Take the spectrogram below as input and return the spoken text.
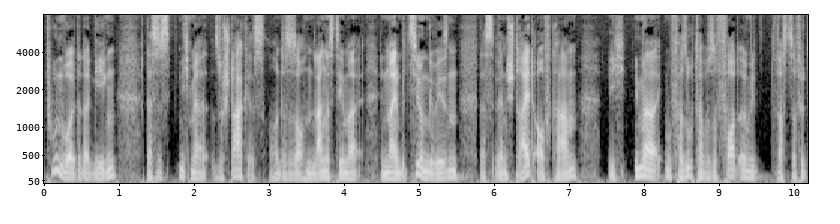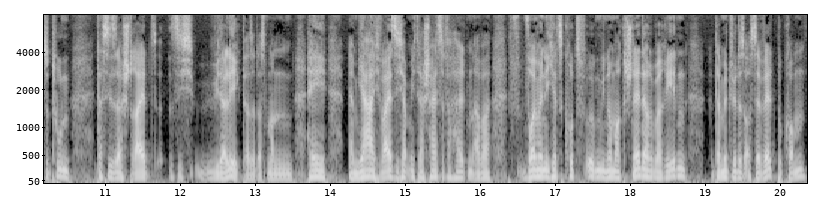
tun wollte dagegen, dass es nicht mehr so stark ist. Und das ist auch ein langes Thema in meinen Beziehungen gewesen, dass wenn Streit aufkam, ich immer versucht habe, sofort irgendwie was dafür zu tun, dass dieser Streit sich widerlegt. Also dass man, hey, ähm, ja, ich weiß, ich habe mich da scheiße verhalten, aber wollen wir nicht jetzt kurz irgendwie nochmal schnell darüber reden, damit wir das aus der Welt bekommen?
